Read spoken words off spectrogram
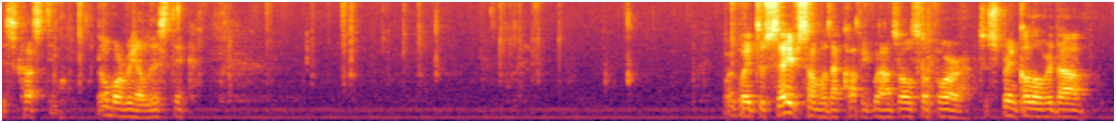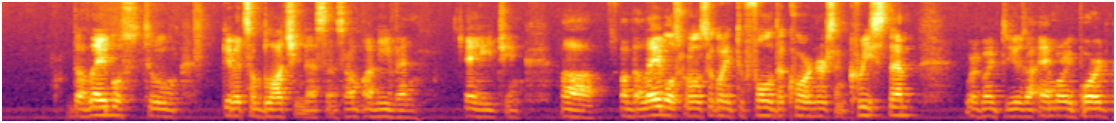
disgusting, a little more realistic. We're going to save some of the coffee grounds also for to sprinkle over the the labels to give it some blotchiness and some uneven aging. Uh, on the labels, we're also going to fold the corners and crease them. We're going to use an emery board.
